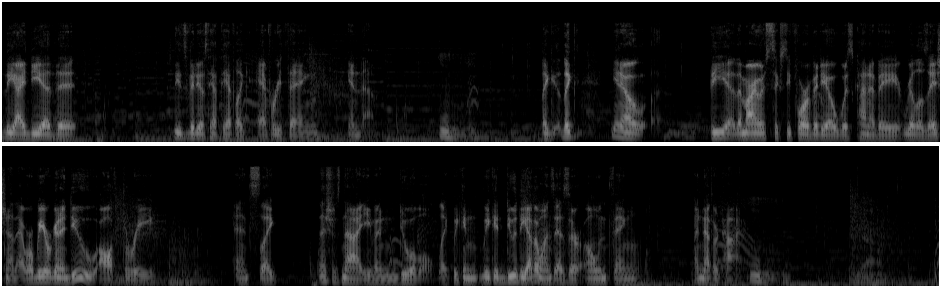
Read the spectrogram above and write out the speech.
the idea that these videos have to have like everything in them. Mhm. Like like you know, the uh, the Mario 64 video was kind of a realization of that, where we were going to do all three, and it's like that's just not even doable. Like we can we could do the other ones as their own thing another time. Mhm. Yeah.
